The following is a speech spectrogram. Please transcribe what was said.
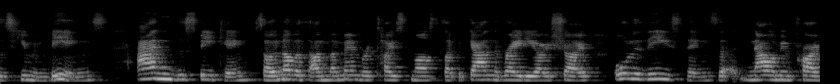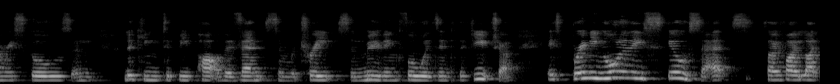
as human beings and the speaking. So another, th- I'm a member of Toastmasters. I began the radio show. All of these things that now I'm in primary schools and looking to be part of events and retreats and moving forwards into the future. It's bringing all of these skill sets. So if I like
